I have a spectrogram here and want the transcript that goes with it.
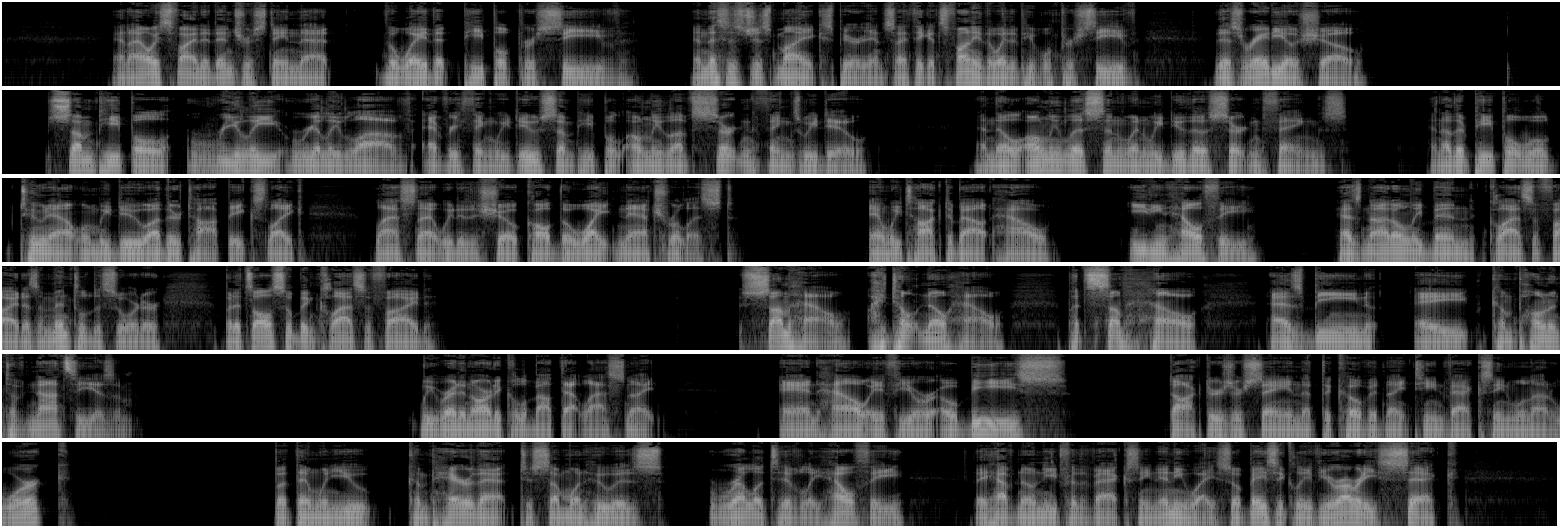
And I always find it interesting that the way that people perceive, and this is just my experience, I think it's funny the way that people perceive this radio show some people really, really love everything we do. Some people only love certain things we do, and they'll only listen when we do those certain things. And other people will tune out when we do other topics. Like last night, we did a show called The White Naturalist, and we talked about how eating healthy has not only been classified as a mental disorder, but it's also been classified somehow, I don't know how, but somehow as being a component of Nazism. We read an article about that last night and how if you're obese, doctors are saying that the COVID 19 vaccine will not work. But then when you compare that to someone who is relatively healthy, they have no need for the vaccine anyway. So basically, if you're already sick,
